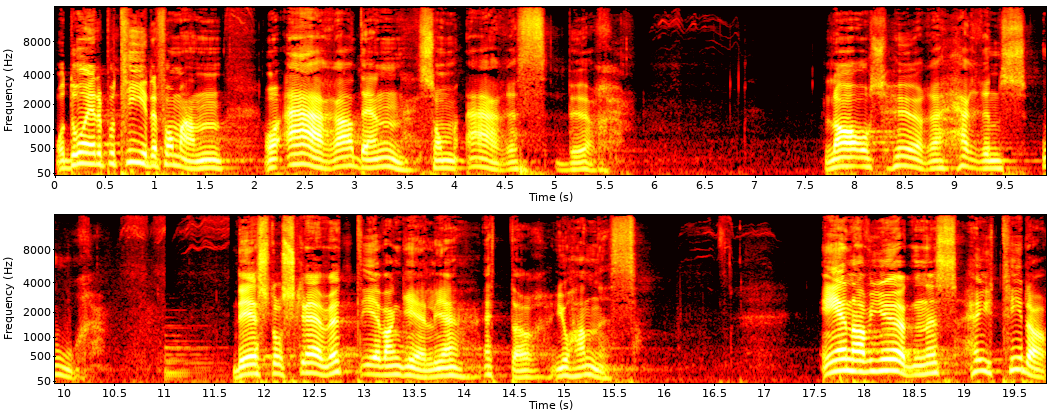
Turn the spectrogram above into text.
Og da er det på tide for mannen å ære den som æres bør. La oss høre Herrens ord. Det står skrevet i evangeliet etter Johannes. En av jødenes høytider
